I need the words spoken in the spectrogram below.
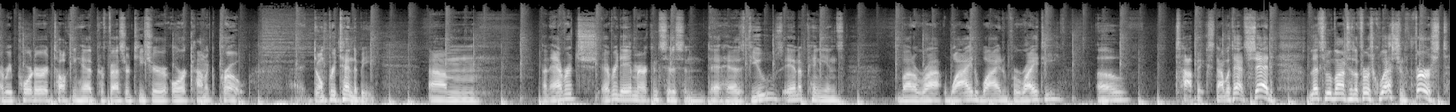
a reporter, a talking head, professor, teacher, or comic pro. I don't pretend to be. Um, an average, everyday American citizen that has views and opinions about a wide, wide variety of topics. Now, with that said, let's move on to the first question. First,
